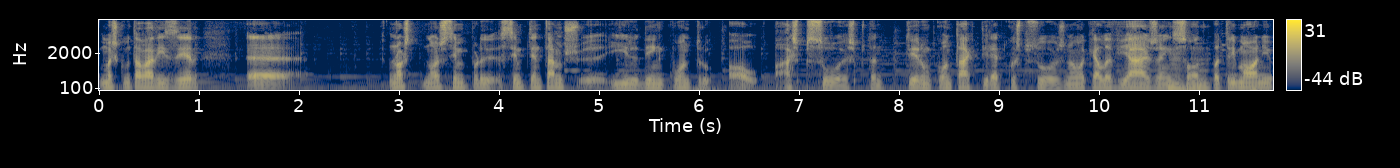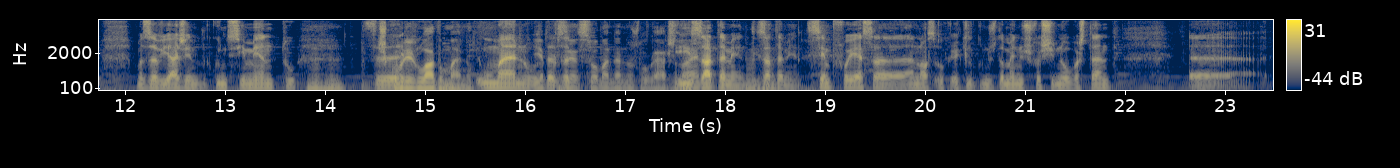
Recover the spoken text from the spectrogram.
mas como estava a dizer, uh, nós, nós sempre, sempre tentámos eh, ir de encontro ao, às pessoas, portanto, ter um contacto direto com as pessoas, não aquela viagem uhum. só de património, mas a viagem de conhecimento, uhum. de descobrir o lado humano, humano e a das... presença humana nos lugares, não é? Exatamente, uhum. exatamente. Sempre foi essa a nossa, aquilo que nos, também nos fascinou bastante. Uh,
